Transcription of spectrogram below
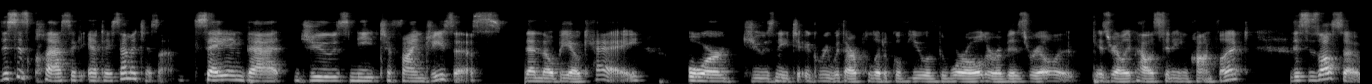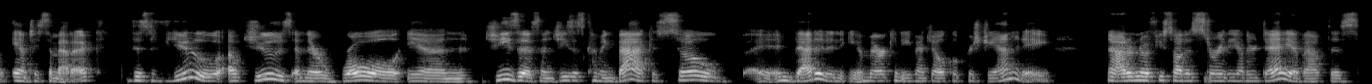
This is classic anti Semitism, saying that Jews need to find Jesus, then they'll be okay. Or Jews need to agree with our political view of the world or of Israel, Israeli Palestinian conflict. This is also anti Semitic this view of Jews and their role in Jesus and Jesus coming back is so uh, embedded in American evangelical Christianity. Now, I don't know if you saw this story the other day about this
